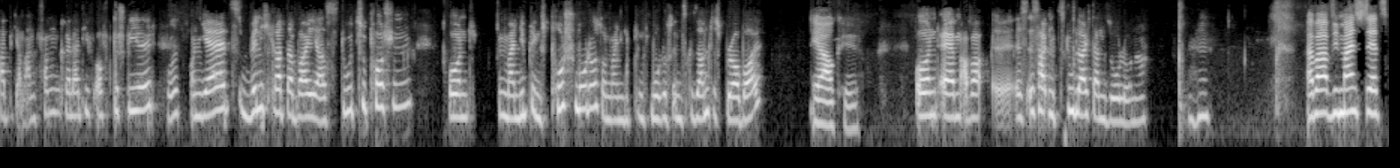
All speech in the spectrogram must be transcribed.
habe ich am Anfang relativ oft gespielt. Cool. Und jetzt bin ich gerade dabei, ja, Stu zu pushen. Und mein Lieblings-Push-Modus und mein Lieblingsmodus insgesamt ist Brawl Ball. Ja, okay. Und, ähm, aber äh, es ist halt mit Stu leichter ein Solo, ne? Mhm. Aber wie meinst du jetzt,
